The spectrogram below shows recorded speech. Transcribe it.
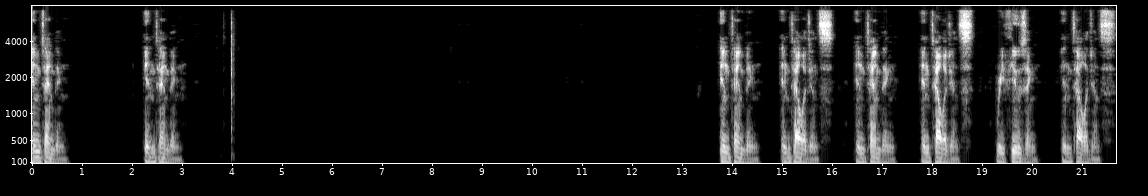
Intending, intending. intending, intelligence, intending, intelligence, refusing, intelligence.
